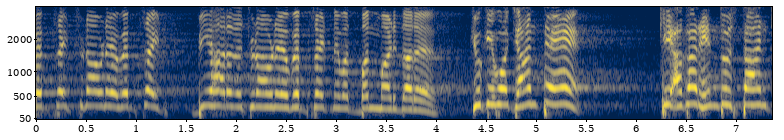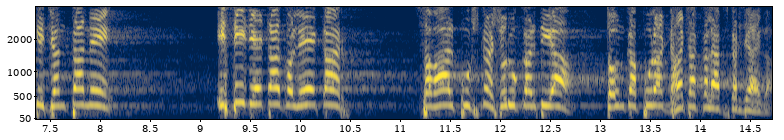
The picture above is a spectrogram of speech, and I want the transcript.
ವೆಬ್ಸೈಟ್ ಚುನಾವಣೆಯ ವೆಬ್ಸೈಟ್ ಬಿಹಾರದ ಚುನಾವಣೆಯ ವೆಬ್ಸೈಟ್ ಇವತ್ತು ಬಂದ್ ಮಾಡಿದ್ದಾರೆ क्योंकि वो जानते हैं कि अगर हिंदुस्तान की जनता ने इसी डेटा को लेकर सवाल पूछना शुरू कर दिया तो उनका पूरा ढांचा कलैप्स कर जाएगा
